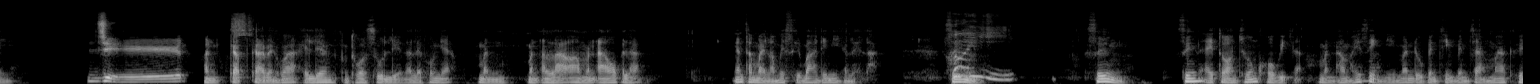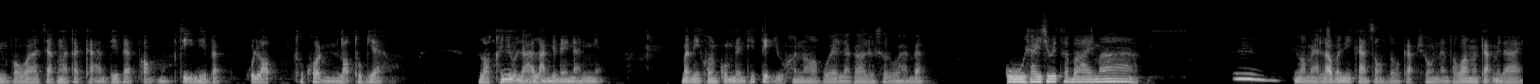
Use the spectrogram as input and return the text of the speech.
เจ็ดมันกลับกลายเป็นว่าไอ้เรื่องของทัวร์ศูนย์เหรียญอะไรพวกเนี้ยมันมันอันล้ามันเอาไปแล้ว งั้นทำไมเราไม่ซื้อบ้านที่นี่กันเลยล่ะ ซึ่งเฮ้ยซึ่งซึ่งไอตอนช่วงโควิดอะมันทำให้สิ่งนี้มันดูเป็นจริงเป็นจังมากขึ้น เพราะว่าจากมาตรการที่แบบของจีนที่แบบกูล็อกทุกคนล็อกทุกอย่าง ล็อกให้อยู่อืมล้านหลังอยู่ในนั้นเนี่ยมันมีคนกลุ่มหนึ่งที่ติดอยู่ข้างนอกเว้ยแล้วก็รู้สึกว่าแบบ กูใช้ชีวิตสบายมากอืมนึกออกไหมเราไม่มีการส่งตัวกลับช่วงนั้นเพราะว่ามันกลับไม่ได้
